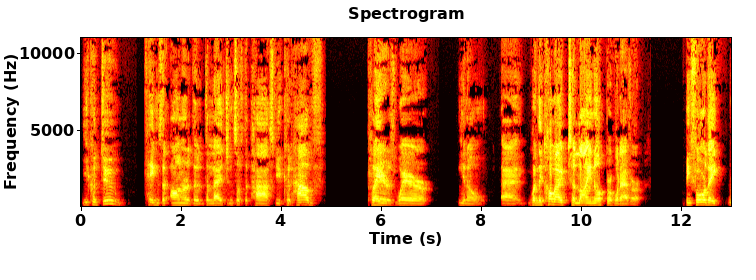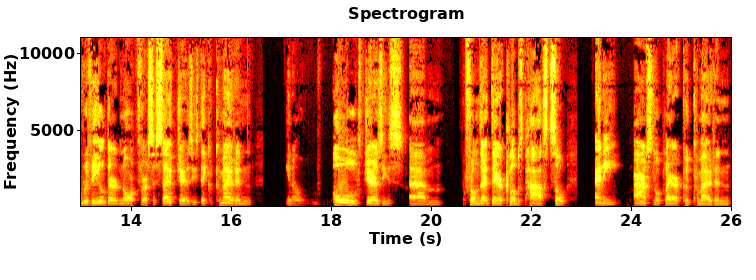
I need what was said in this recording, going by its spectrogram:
you could do things that honor the the legends of the past. You could have players where you know uh, when they come out to line up or whatever. Before they revealed their North versus South jerseys, they could come out in, you know, old jerseys um, from their their club's past. So any Arsenal player could come out and,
